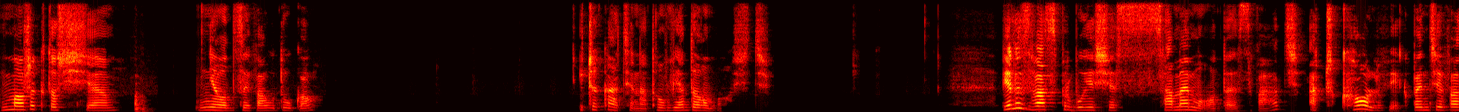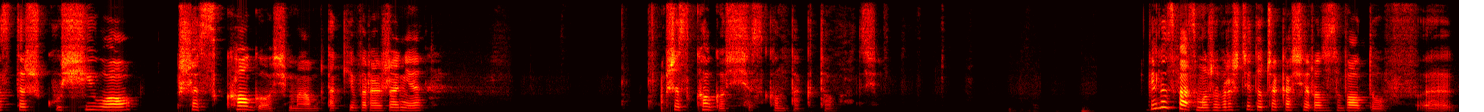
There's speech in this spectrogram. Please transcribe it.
Może ktoś się nie odzywał długo i czekacie na tą wiadomość. Wiele z Was próbuje się samemu odezwać, aczkolwiek będzie Was też kusiło przez kogoś, mam takie wrażenie, przez kogoś się skontaktować. Wiele z Was może wreszcie doczeka się rozwodów, y,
